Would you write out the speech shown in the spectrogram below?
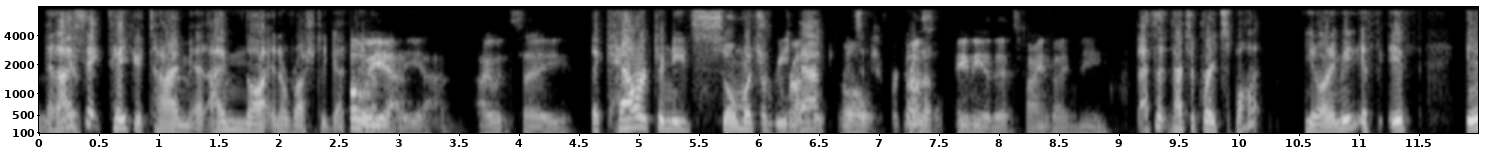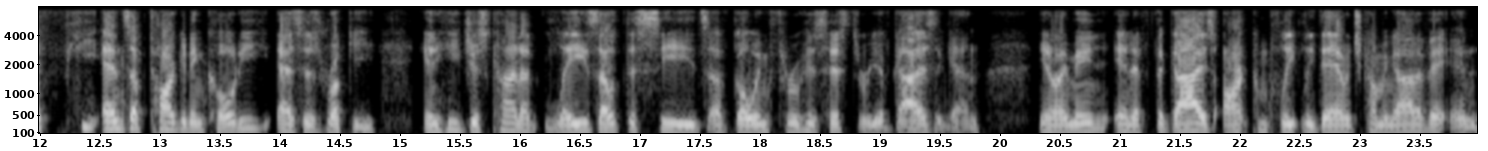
And I say take your time, man. I'm not in a rush to get Oh there. yeah, yeah. I would say The character needs so much rehab. Ever gonna- WrestleMania. That's fine by me. that's a that's a great spot. You know what I mean? If if if he ends up targeting Cody as his rookie and he just kind of lays out the seeds of going through his history of guys again, you know what I mean? And if the guys aren't completely damaged coming out of it and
